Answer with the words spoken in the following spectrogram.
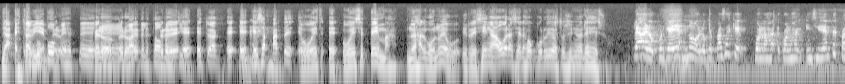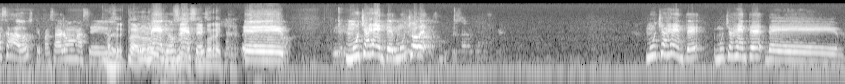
Ya, está bien, pero, este, pero, eh, pero, parte del Estado pero, eh, esto, eh, eh, esa parte o, es- o ese tema no es algo nuevo y recién ahora se les ha ocurrido a estos señores eso. Claro, porque hay- no, lo que pasa es que con los, con los incidentes pasados que pasaron hace, Hace- claro, un lo mes, último, dos sí, sí, meses, correcto. eh, mucha gente, mucho de mucha gente, mucha gente de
